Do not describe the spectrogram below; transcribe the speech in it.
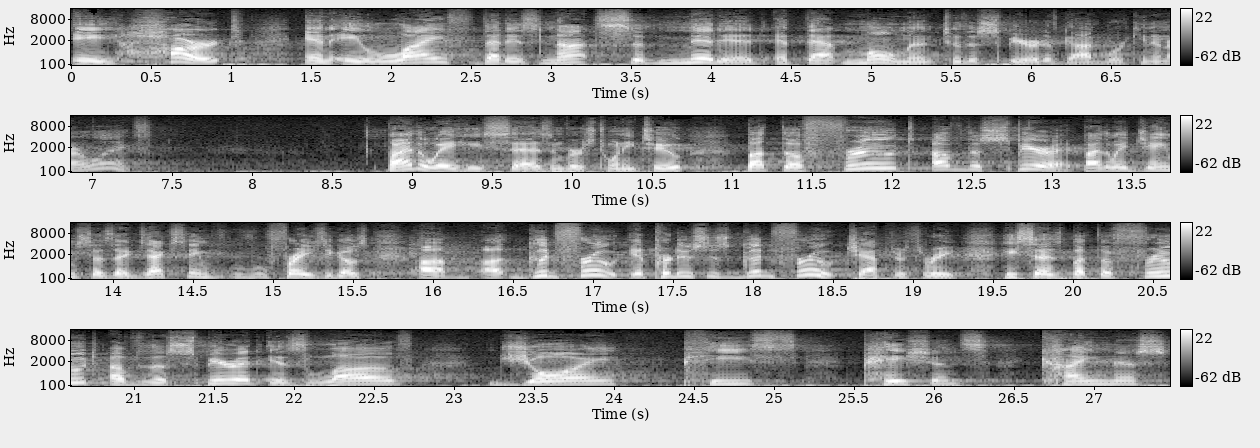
a heart and a life that is not submitted at that moment to the Spirit of God working in our life. By the way, he says in verse 22, but the fruit of the Spirit. By the way, James says the exact same phrase. He goes, uh, uh, good fruit. It produces good fruit, chapter 3. He says, but the fruit of the Spirit is love, joy, peace, patience, kindness,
